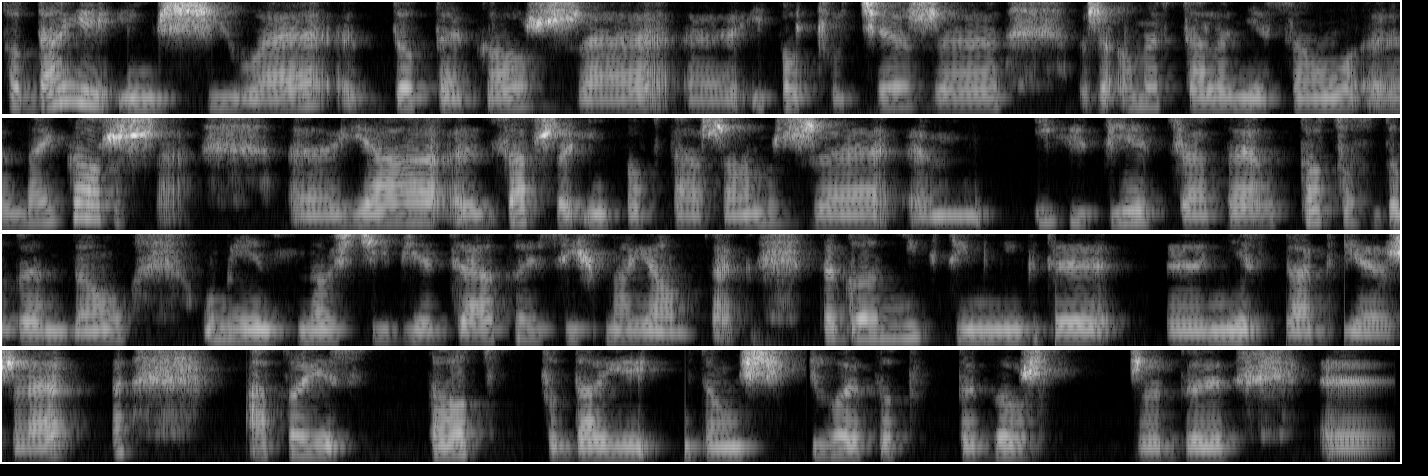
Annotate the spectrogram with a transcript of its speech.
to daje im siłę do tego, że i poczucie, że, że one wcale nie są najgorsze. Ja zawsze im powtarzam, że ich wiedza, to co zdobędą, umiejętności, wiedza, to jest ich majątek. Tego nikt im nigdy y, nie zabierze, a to jest to, co daje im tą siłę do tego, żeby y,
